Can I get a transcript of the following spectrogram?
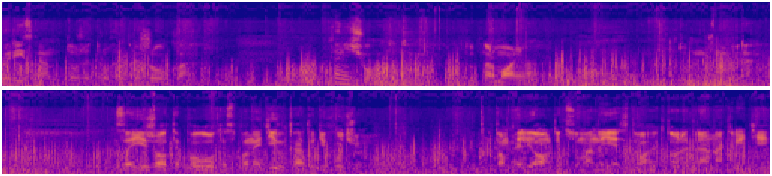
Вирізка теж трохи прижовкла. Та нічого тут. Тут нормально. Тут можна буде заїжджати полоти з понеділка, а тоді хочу. Там геліонтекс у мене є 2 гектари, треба накриті.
